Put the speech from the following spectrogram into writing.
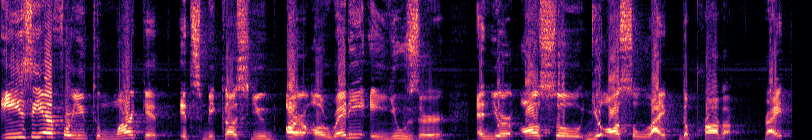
easier for you to market it's because you are already a user and you're also you also like the product right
